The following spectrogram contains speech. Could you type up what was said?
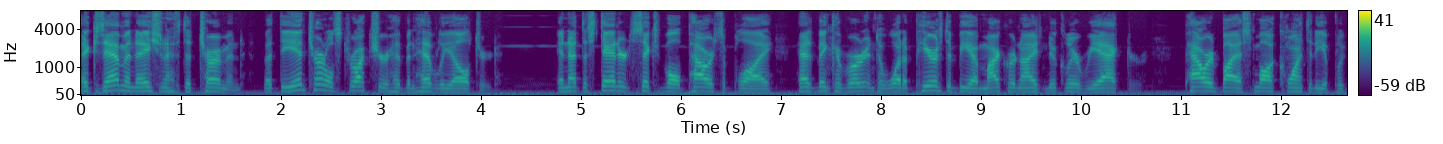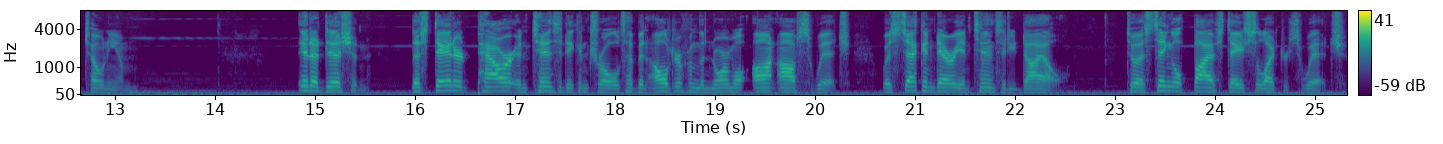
Examination has determined that the internal structure has been heavily altered, and that the standard 6V power supply has been converted into what appears to be a micronized nuclear reactor, powered by a small quantity of plutonium. In addition, the standard power intensity controls have been altered from the normal on-off switch with secondary intensity dial, to a single 5-stage selector switch.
